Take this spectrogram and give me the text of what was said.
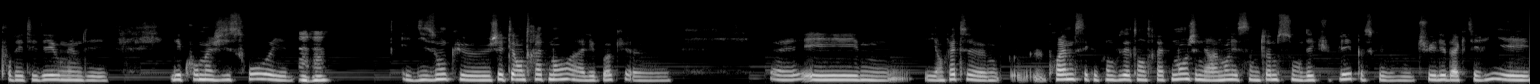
pour des TD ou même des, des cours magistraux. Et, mm-hmm. et disons que j'étais en traitement à l'époque. Euh, et, et, en fait, euh, le problème, c'est que quand vous êtes en traitement, généralement, les symptômes sont décuplés parce que vous tuez les bactéries. Et,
